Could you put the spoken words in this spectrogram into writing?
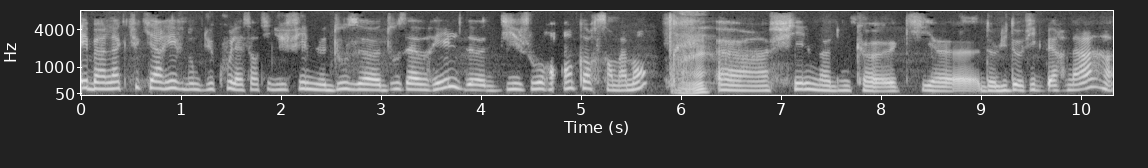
Eh ben, l'actu qui arrive, donc du coup, la sortie du film le 12, euh, 12 avril, de 10 jours encore sans maman, Ouais. Euh, un film donc euh, qui euh, de Ludovic Bernard.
